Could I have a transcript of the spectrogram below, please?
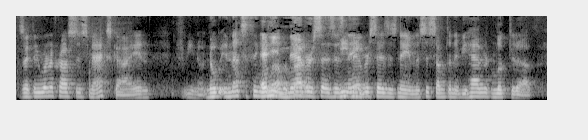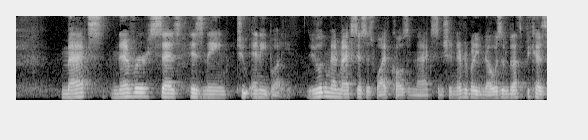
It's like they run across this Max guy, and you know, no, and that's the thing. And he never says his he name. never says his name. This is something if you haven't looked it up. Max never says his name to anybody. You look at Mad Max, just his wife calls him Max and shit, and everybody knows him. But that's because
